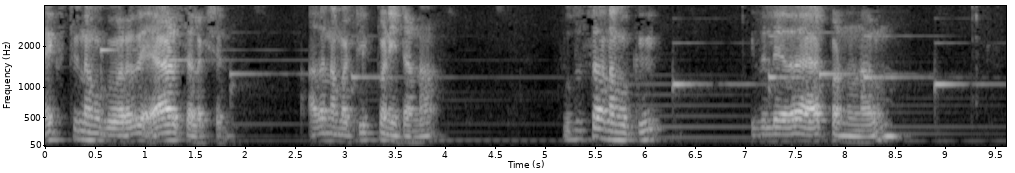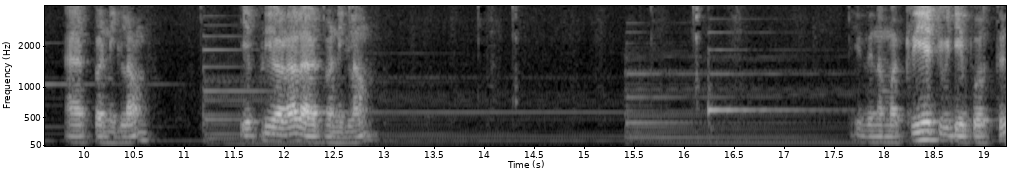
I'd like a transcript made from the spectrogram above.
நெக்ஸ்ட் நமக்கு வர்றது ஆட் செலக்ஷன் அதை நம்ம கிளிக் பண்ணிட்டோம்னா புதுசாக நமக்கு இதில் எதாவது ஆட் பண்ணணுனாலும் ஆட் பண்ணிக்கலாம். எப்படி வேணாலும் ஆட் பண்ணிக்கலாம். இது நம்ம கிரியேட்டிவிட்டியை பொறுத்து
